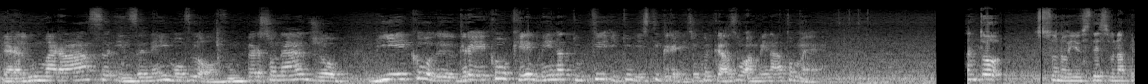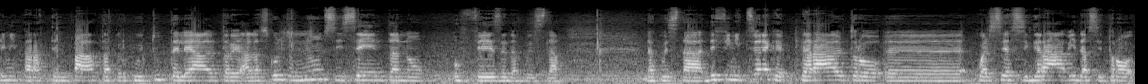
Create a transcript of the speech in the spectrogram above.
Era l'Umaraz in The Name of Love, un personaggio bieco eh, greco che mena tutti i turisti greci, in quel caso ha menato me. Tanto sono io stessa una primipara attempata per cui tutte le altre all'ascolto non si sentano offese da questa, da questa definizione che peraltro eh, qualsiasi gravida si trova,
